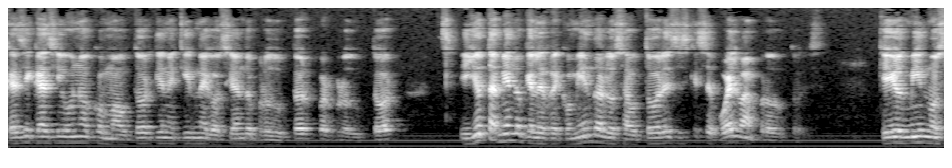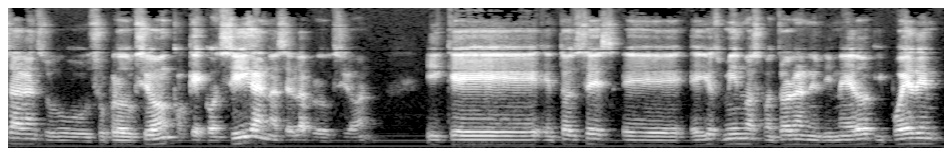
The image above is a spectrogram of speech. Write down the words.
casi casi uno como autor tiene que ir negociando productor por productor. Y yo también lo que les recomiendo a los autores es que se vuelvan productores, que ellos mismos hagan su, su producción, que consigan hacer la producción y que entonces eh, ellos mismos controlan el dinero y pueden,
